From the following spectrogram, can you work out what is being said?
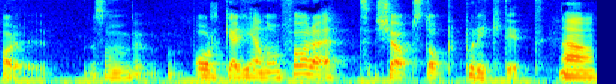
har, som orkar genomföra ett köpstopp på riktigt. Ja.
